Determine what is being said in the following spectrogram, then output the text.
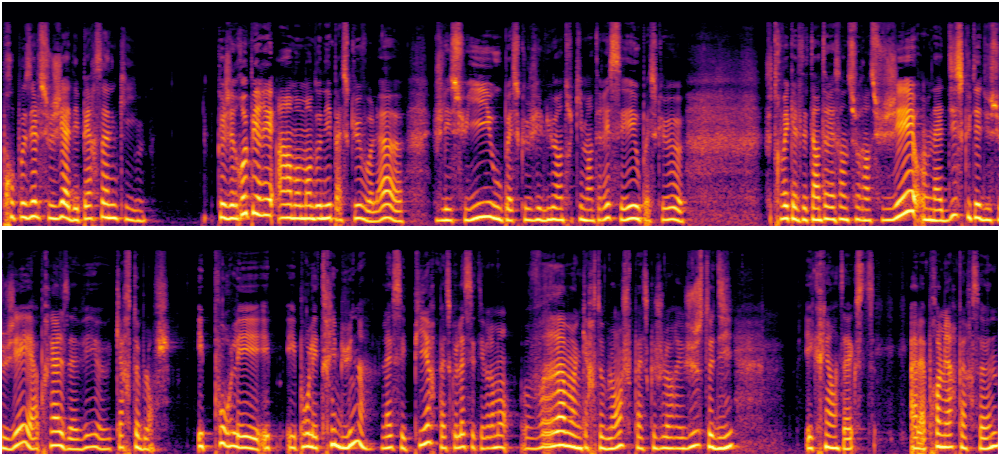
proposé le sujet à des personnes qui que j'ai repéré à un moment donné parce que voilà euh, je les suis ou parce que j'ai lu un truc qui m'intéressait ou parce que euh, je trouvais qu'elles étaient intéressantes sur un sujet. On a discuté du sujet et après elles avaient euh, carte blanche. Et pour les et, pour les tribunes, là c'est pire parce que là c'était vraiment vraiment une carte blanche parce que je leur ai juste dit écris un texte à la première personne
